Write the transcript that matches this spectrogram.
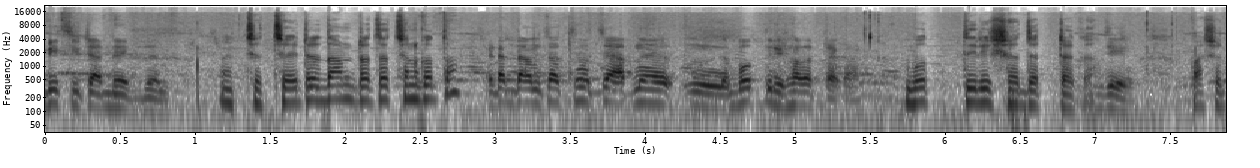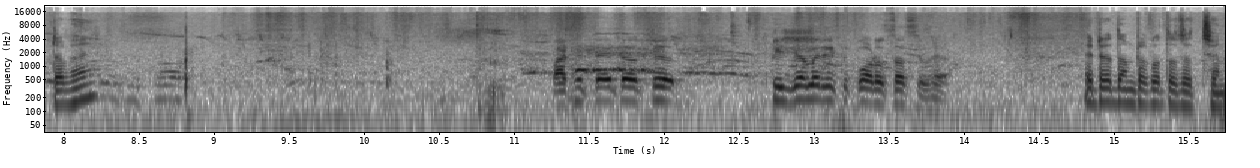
বিচিটা দেখবেন। আচ্ছা আচ্ছা এটার দামটা চাচ্ছেন কত? এটার দাম চাচ্ছে হচ্ছে আপনার বত্রিশ হাজার টাকা। বত্রিশ হাজার টাকা। জি। পাশেরটা ভাই? পাশেরটা এটা হচ্ছে ফিজিয়ামের একটু খরচ আছে ভাই এটার দামটা কত চাচ্ছেন?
